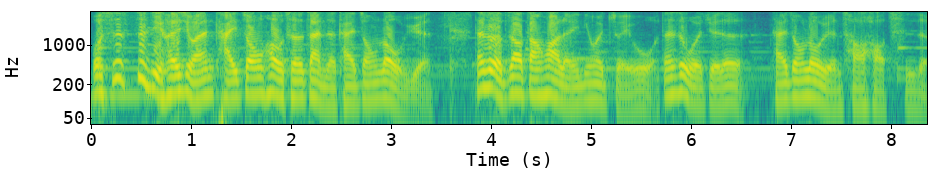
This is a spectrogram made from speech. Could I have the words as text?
我是自己很喜欢台中后车站的台中肉圆，但是我知道彰化人一定会追我，但是我觉得台中肉圆超好吃的。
